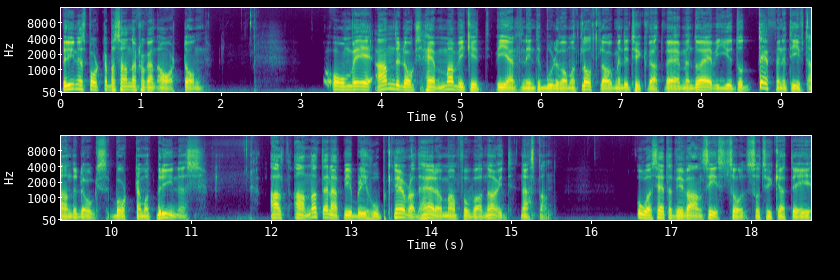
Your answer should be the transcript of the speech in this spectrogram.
Brynäs borta på söndag klockan 18 om vi är underdogs hemma, vilket vi egentligen inte borde vara mot lottlag, men det tycker vi att vi är, men då är vi ju då definitivt underdogs borta mot Brynäs. Allt annat än att vi blir ihopknövlade här och man får vara nöjd, nästan. Oavsett att vi vann sist så, så tycker jag att det är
